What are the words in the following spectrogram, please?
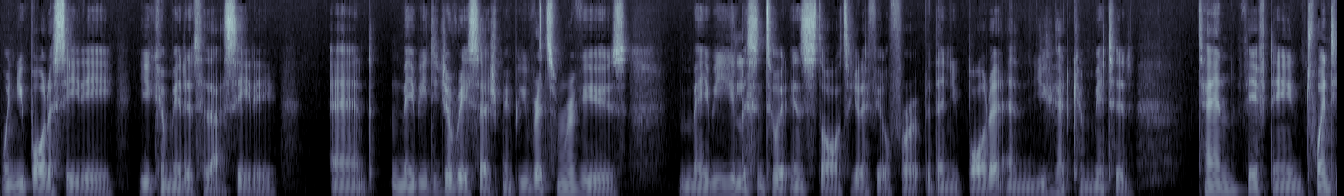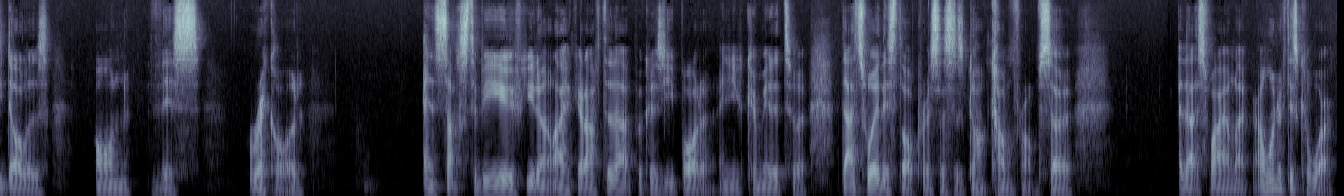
when you bought a CD, you committed to that CD and maybe you did your research, maybe you read some reviews, maybe you listened to it in store to get a feel for it, but then you bought it and you had committed 10, 15, 20 dollars on this record and sucks to be you if you don't like it after that because you bought it and you committed to it. That's where this thought process has gone, come from. So that's why I'm like, I wonder if this could work.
